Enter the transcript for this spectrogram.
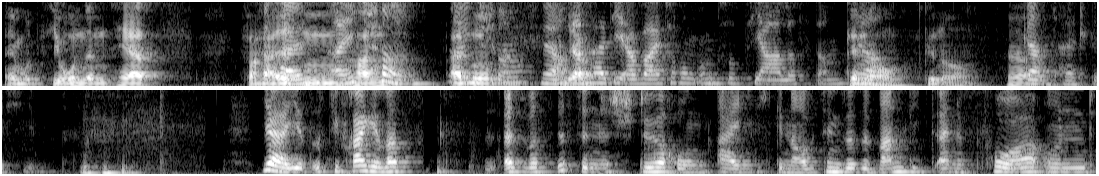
Emotionen, Herz, Verhalten, Verhalten Hand. Schon. Also, schon. Ja. Und dann halt die Erweiterung um Soziales dann. Genau, ja. genau. Ja. Ganzheitlich eben. ja, jetzt ist die Frage, was, also was ist denn eine Störung eigentlich genau, beziehungsweise wann liegt eine vor? Und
